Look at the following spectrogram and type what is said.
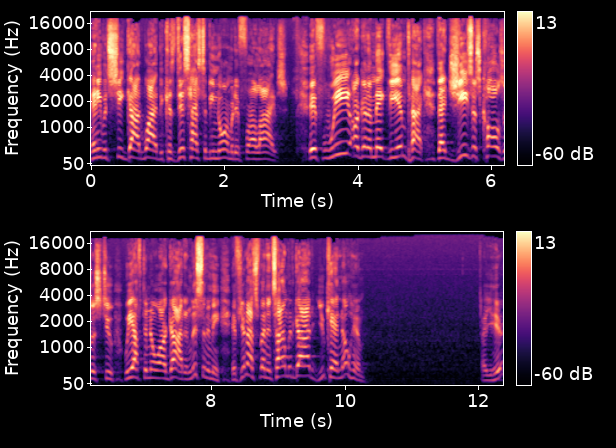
and he would seek God. Why? Because this has to be normative for our lives. If we are going to make the impact that Jesus calls us to, we have to know our God. And listen to me if you're not spending time with God, you can't know Him. Are you here?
